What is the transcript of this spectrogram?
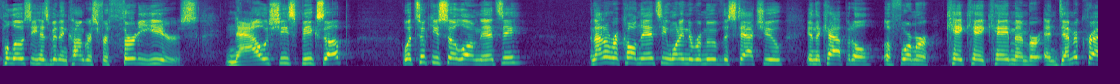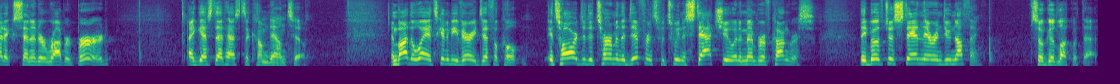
Pelosi has been in Congress for 30 years. Now she speaks up? What took you so long, Nancy? And I don't recall Nancy wanting to remove the statue in the Capitol of former KKK member and Democratic Senator Robert Byrd. I guess that has to come down too. And by the way, it's going to be very difficult. It's hard to determine the difference between a statue and a member of Congress. They both just stand there and do nothing. So good luck with that.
